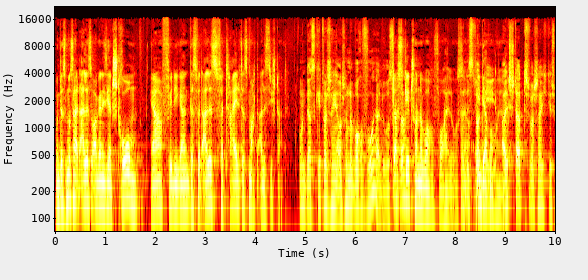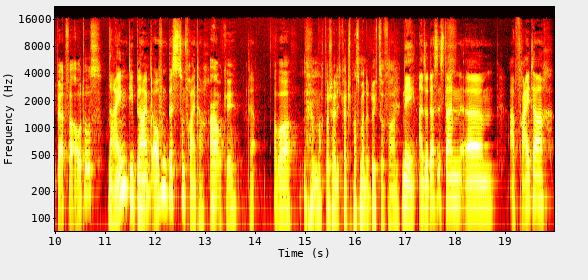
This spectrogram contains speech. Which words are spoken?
Und das muss halt alles organisiert. Strom, ja, für die ganzen, das wird alles verteilt, das macht alles die Stadt. Und das geht wahrscheinlich auch schon eine Woche vorher los. Das oder? geht schon eine Woche vorher los. Dann ja. ist in der die Woche, ja. Altstadt wahrscheinlich gesperrt für Autos? Nein, die bleibt ja. offen bis zum Freitag. Ah, okay. Ja. Aber macht wahrscheinlich keinen Spaß mehr, da durchzufahren. Nee, also das ist dann ähm, ab Freitag,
